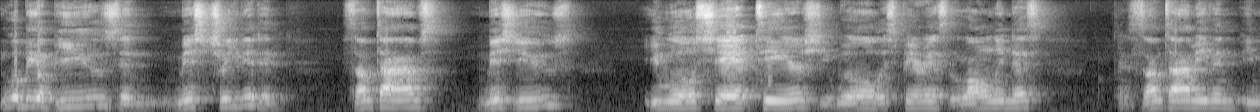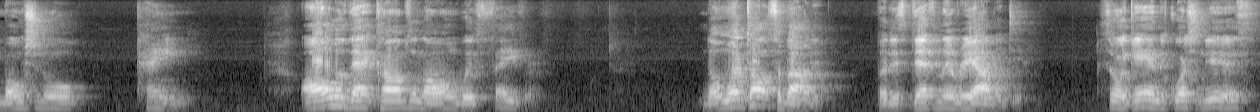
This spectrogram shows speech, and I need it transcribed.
you will be abused and mistreated and sometimes misused. You will shed tears, you will experience loneliness and sometimes even emotional pain. All of that comes along with favor. No one talks about it, but it's definitely a reality. So, again, the question is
